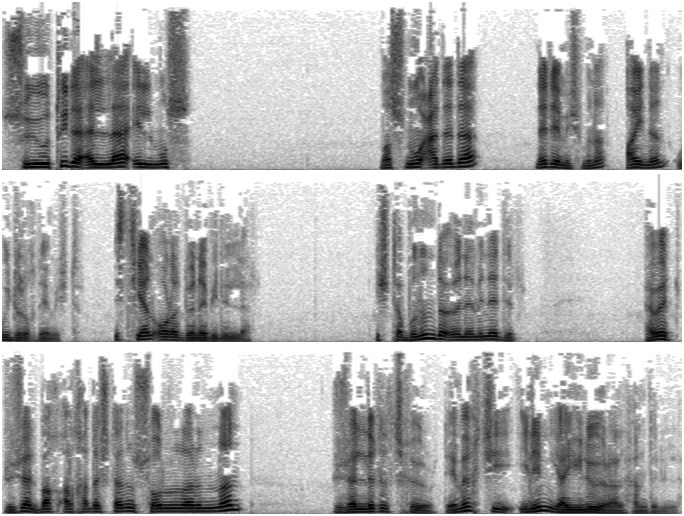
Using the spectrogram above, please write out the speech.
Suyuti de Ellâ'il Mus Masnu'ade de ne demiş buna? Aynen uyduruk demiştir. İsteyen oraya dönebilirler. İşte bunun da önemi nedir? Evet güzel bak arkadaşların sorularından güzellik çıkıyor. Demek ki ilim yayılıyor elhamdülillah.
